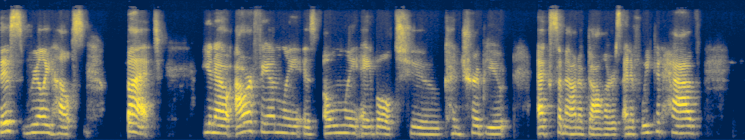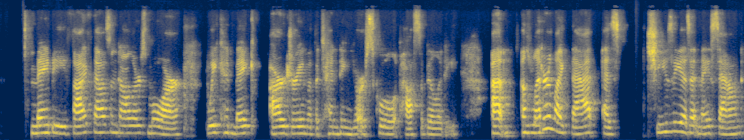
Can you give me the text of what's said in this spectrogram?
This really helps. But, you know, our family is only able to contribute X amount of dollars. And if we could have maybe $5,000 more, we could make our dream of attending your school a possibility. Um, a letter like that, as cheesy as it may sound,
